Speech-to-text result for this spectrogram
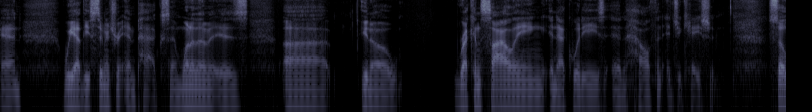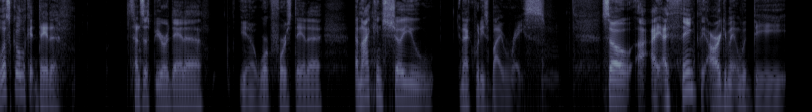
And we have these signature impacts. And one of them is, uh, you know, reconciling inequities in health and education. So let's go look at data, Census Bureau data, you know, workforce data, and I can show you inequities by race. So I, I think the argument would be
